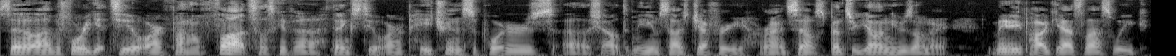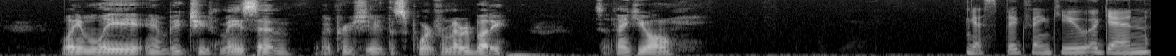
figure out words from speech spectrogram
So, uh, before we get to our final thoughts, let's give a thanks to our patron supporters. Uh, shout out to Medium Sized Jeffrey, Ryan Sell, Spencer Young, who was on our maybe podcast last week, William Lee, and Big Chief Mason. I appreciate the support from everybody. So thank you all. Yes, big thank you again.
